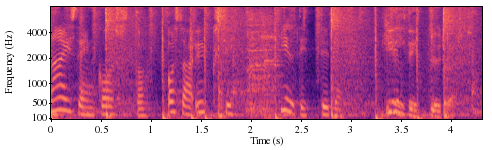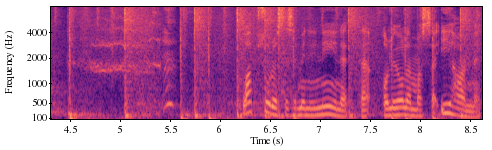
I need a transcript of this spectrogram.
Naisen kosto, osa yksi, kiltit tytöt. Kiltit tytöt. Lapsuudessa se meni niin, että oli olemassa ihanne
